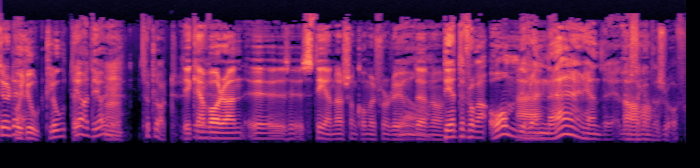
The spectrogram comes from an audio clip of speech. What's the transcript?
det på det. jordklotet. Ja, det gör det. Såklart. Det kan vara en, eh, stenar som kommer från rymden. Ja, och... det är inte frågan om, det är frågan när händer nästa katastrof.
